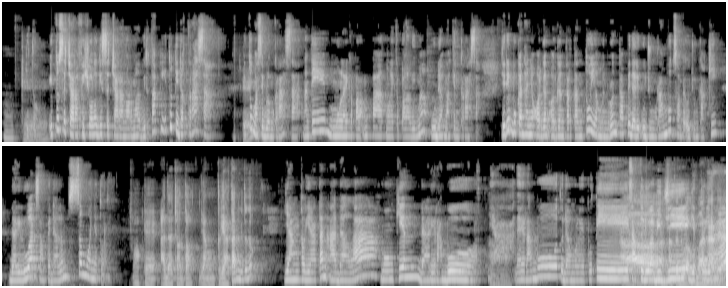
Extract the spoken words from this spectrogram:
Oke. gitu. Itu secara fisiologis, secara normal begitu, tapi itu tidak terasa. Oke. Itu masih belum kerasa. Nanti mulai kepala 4, mulai kepala 5 udah makin kerasa. Jadi bukan hanya organ-organ tertentu yang menurun, tapi dari ujung rambut sampai ujung kaki, dari luar sampai dalam semuanya turun. Oke, ada contoh yang kelihatan gitu dok? Yang kelihatan adalah mungkin dari rambut. Ya, dari rambut udah mulai putih, Ah, satu dua biji satu dua gitu ubanan ya.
